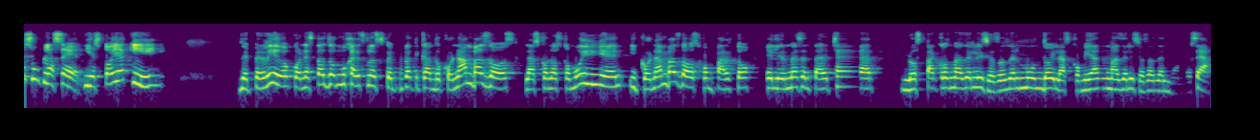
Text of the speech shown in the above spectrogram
es un placer. Y estoy aquí de perdido con estas dos mujeres con las que estoy platicando, con ambas dos, las conozco muy bien y con ambas dos comparto el irme a sentar a echar los tacos más deliciosos del mundo y las comidas más deliciosas del mundo. O sea,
